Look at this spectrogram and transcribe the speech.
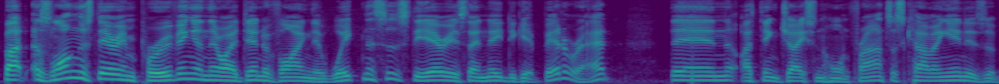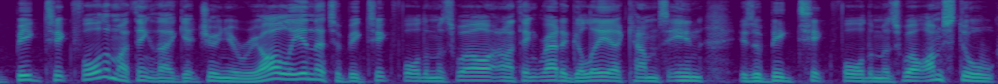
but as long as they're improving and they're identifying their weaknesses, the areas they need to get better at, then I think Jason Horne-Francis coming in is a big tick for them. I think they get Junior Rioli in, that's a big tick for them as well. And I think Ratugolea comes in is a big tick for them as well. I'm still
